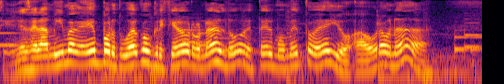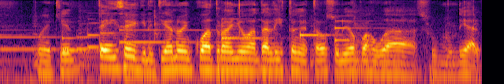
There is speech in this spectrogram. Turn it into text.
tiene que ser la misma que hay en Portugal con Cristiano Ronaldo. Este es el momento de ellos, ahora o nada. Pues ¿quién te dice que Cristiano en cuatro años va a estar listo en Estados Unidos para jugar su mundial?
